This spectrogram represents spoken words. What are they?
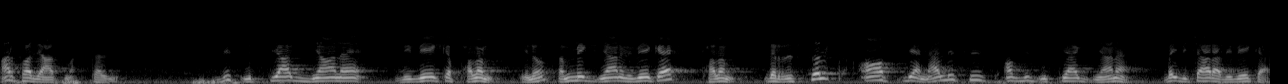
or for the atma? Tell me. This mithya jnana viveka phalam, you know, samyak jnana viveka phalam, the result of the analysis of this mithya jnana by vichara viveka,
